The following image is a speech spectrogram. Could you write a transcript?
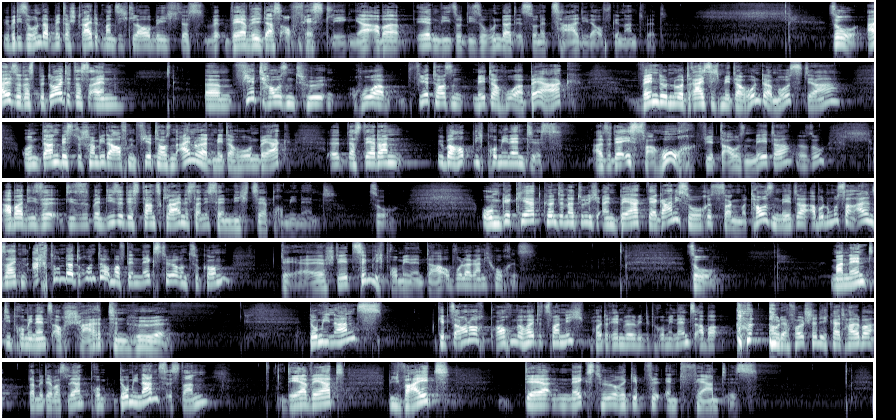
Über diese 100 Meter streitet man sich, glaube ich, dass, wer will das auch festlegen, ja, aber irgendwie so diese 100 ist so eine Zahl, die da oft genannt wird. So, also das bedeutet, dass ein ähm, 4000, hoher, 4000 Meter hoher Berg, wenn du nur 30 Meter runter musst, ja, und dann bist du schon wieder auf einem 4100 Meter hohen Berg, äh, dass der dann überhaupt nicht prominent ist. Also der ist zwar hoch, 4000 Meter oder so, aber diese, diese, wenn diese Distanz klein ist, dann ist er nicht sehr prominent. So. Umgekehrt könnte natürlich ein Berg, der gar nicht so hoch ist, sagen wir 1000 Meter, aber du musst an allen Seiten 800 runter, um auf den nächsthöheren zu kommen, der steht ziemlich prominent da, obwohl er gar nicht hoch ist. So. Man nennt die Prominenz auch Schartenhöhe. Dominanz gibt's auch noch, brauchen wir heute zwar nicht, heute reden wir über die Prominenz, aber der Vollständigkeit halber, damit ihr was lernt, Dominanz ist dann der Wert, wie weit der nächsthöhere Gipfel entfernt ist.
